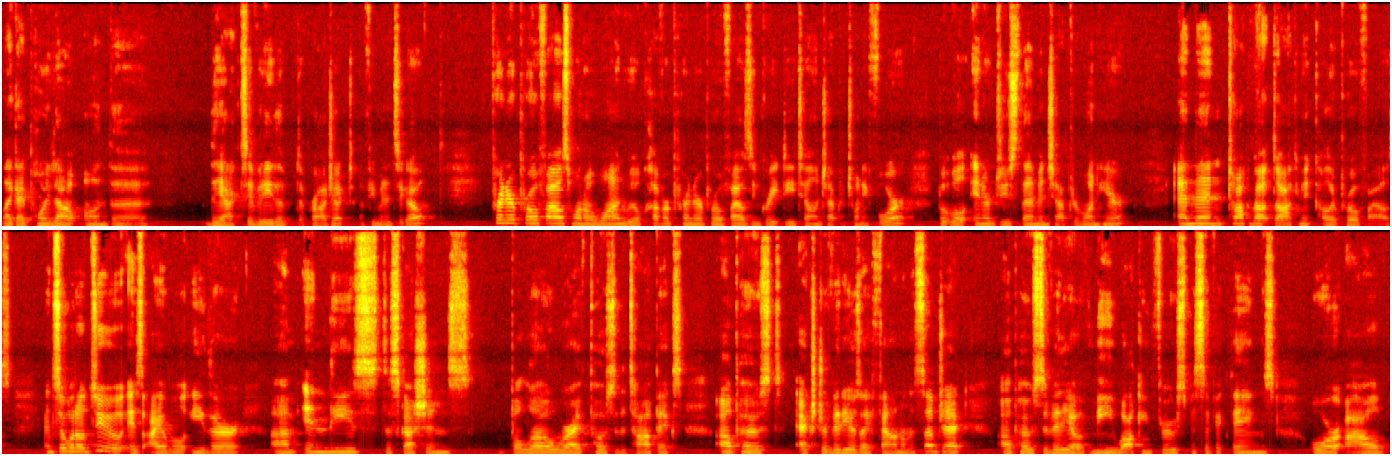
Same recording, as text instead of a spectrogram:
like I pointed out on the, the activity, the, the project a few minutes ago. Printer Profiles 101, we'll cover printer profiles in great detail in Chapter 24, but we'll introduce them in Chapter 1 here. And then talk about document color profiles. And so what I'll do is I will either, um, in these discussions below where I've posted the topics, I'll post extra videos I found on the subject, I'll post a video of me walking through specific things, or I'll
